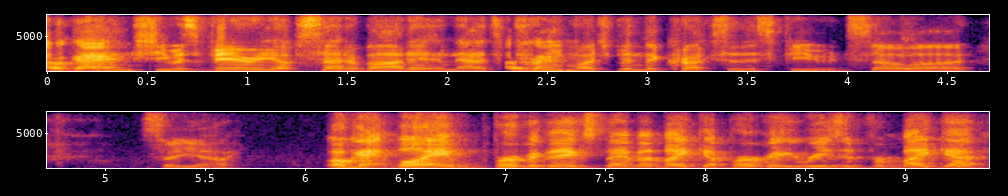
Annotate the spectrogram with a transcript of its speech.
Okay. And she was very upset about it. And that's okay. pretty much been the crux of this feud. So, uh, so yeah. Okay, well, hey, perfectly explained by Micah. Perfect reason for Micah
